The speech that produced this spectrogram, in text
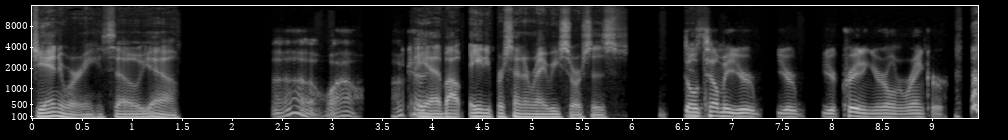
January. So yeah, oh, wow. Okay. yeah, about 80% of my resources. Don't is- tell me you're you're you're creating your own ranker.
